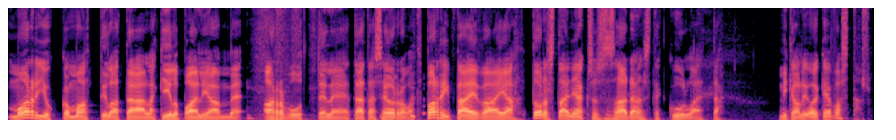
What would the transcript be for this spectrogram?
Marjukka Mattila täällä, kilpailijamme, arvuuttelee tätä seuraavat pari päivää ja torstain jaksossa saadaan sitten kuulla, että mikä oli oikea vastaus.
